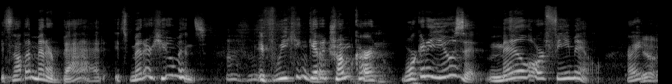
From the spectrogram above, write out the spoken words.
It's not that men are bad; it's men are humans. If we can get a trump card, we're going to use it, male or female. Right, Yeah.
